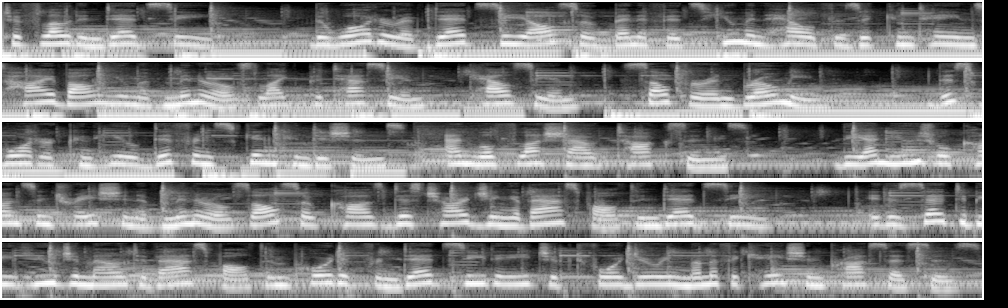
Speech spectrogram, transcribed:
to float in Dead Sea. The water of Dead Sea also benefits human health as it contains high volume of minerals like potassium, calcium, sulfur and bromine. This water can heal different skin conditions and will flush out toxins. The unusual concentration of minerals also cause discharging of asphalt in Dead Sea. It is said to be huge amount of asphalt imported from Dead Sea to Egypt for during mummification processes.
